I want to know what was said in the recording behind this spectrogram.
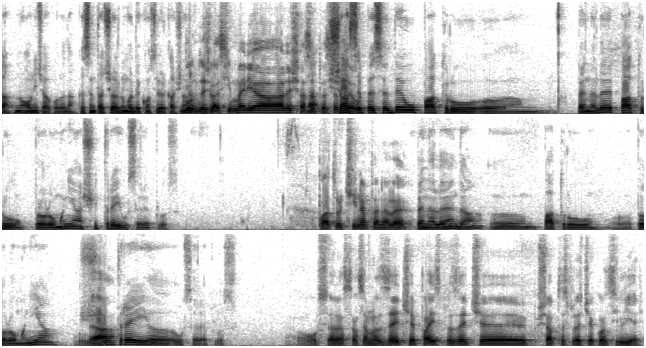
da, nu au nici acolo, da, că sunt același număr de consilieri ca și la Bun, noi. deci la Simeria are 6 Da, PSD-ul. 6 PSD-ul, 4 uh, PNL, 4 Pro-România și 3 USR+. 4 cine? PNL? PNL, da, 4 Pro-România Da. și 3 USR+. O să asta înseamnă 10, 14, 17 consilieri.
